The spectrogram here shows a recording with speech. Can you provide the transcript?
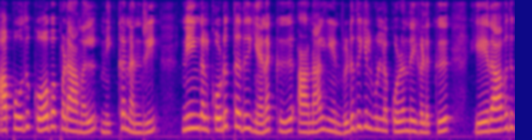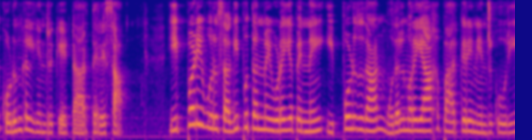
அப்போது கோபப்படாமல் மிக்க நன்றி நீங்கள் கொடுத்தது எனக்கு ஆனால் என் விடுதியில் உள்ள குழந்தைகளுக்கு ஏதாவது கொடுங்கள் என்று கேட்டார் தெரசா. இப்படி ஒரு சகிப்புத்தன்மை உடைய பெண்ணை இப்பொழுதுதான் முதல் முறையாக பார்க்கிறேன் என்று கூறி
